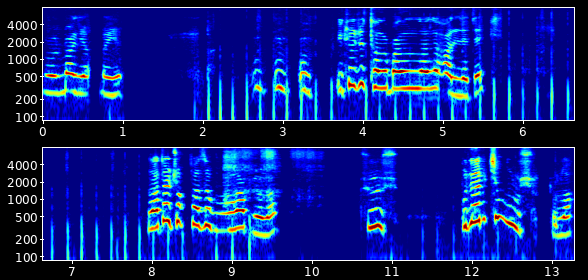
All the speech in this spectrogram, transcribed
normal yapmayı. İlk önce tanımaları halledek. Zaten çok fazla vuramıyorlar. Çüş. Bu ne biçim vuruştu la?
